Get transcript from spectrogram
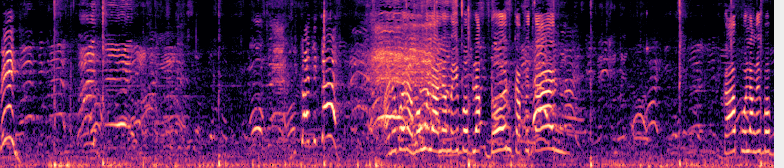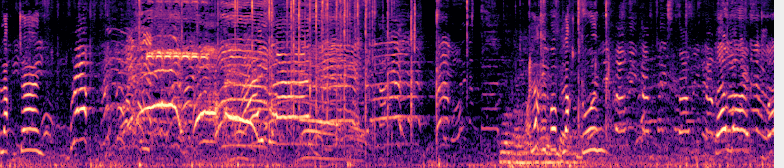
Yes, na may iba-block doon, kapitan. Kapo lang iba-block dyan. Brock! Walang iba-block doon. Go, Lord! Go,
